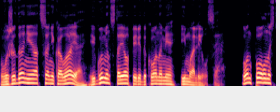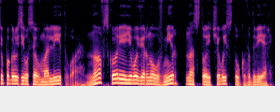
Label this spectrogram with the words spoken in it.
В ожидании отца Николая игумен стоял перед иконами и молился. Он полностью погрузился в молитву, но вскоре его вернул в мир настойчивый стук в дверь.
